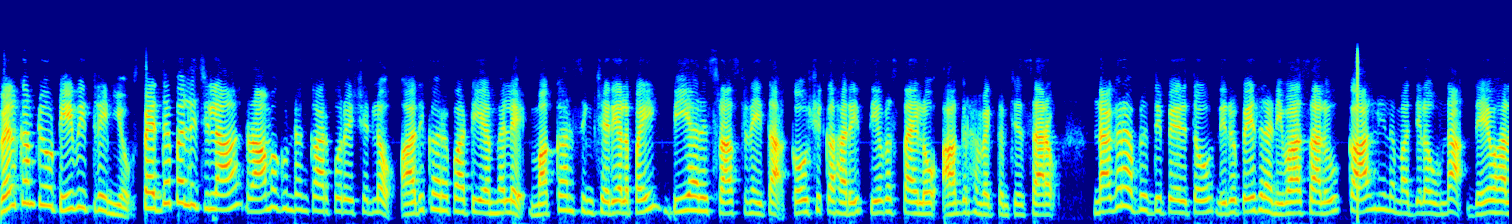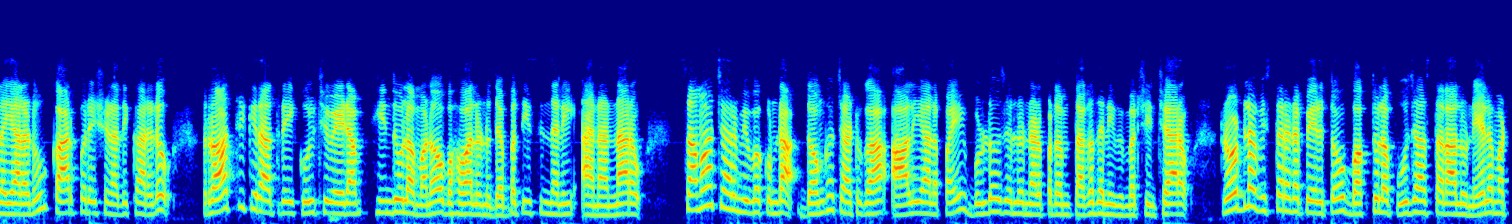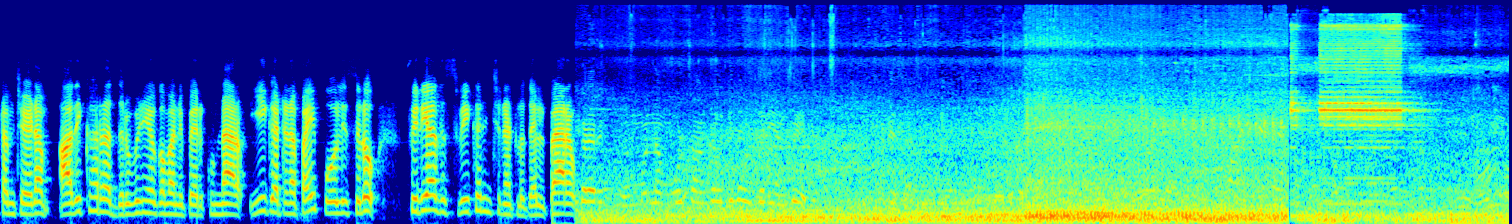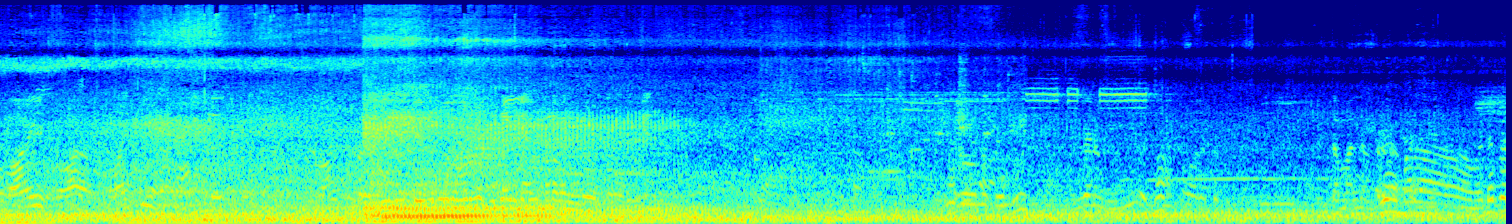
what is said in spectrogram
Welcome to TV three news. Peddapalli జిల్లా రామగుండం కార్పొరేషన్లో అధికార పార్టీ ఎమ్మెల్యే మక్కాన్ సింగ్ చర్యలపై బీఆర్ఎస్ రాష్ట్ర నేత కౌశిక హరి తీవ్రస్థాయిలో ఆగ్రహం వ్యక్తం చేశారు. నగర అభివృద్ధి పేరుతో నిరుపేదల నివాసాలు కాలనీల మధ్యలో ఉన్న దేవాలయాలను కార్పొరేషన్ అధికారులు రాత్రికి రాత్రి కూల్చివేయడం హిందువుల మనోభావాలను దెబ్బతీసిందని ఆయన అన్నారు. సమాచారం ఇవ్వకుండా దొంగచాటుగా ఆలయాలపై బుల్డోజర్లు నడపడం తగదని విమర్శించారు. రోడ్ల విస్తరణ పేరుతో భక్తుల పూజా స్థలాలు నేలమట్టం చేయడం అధికార దుర్వినియోగమని పేర్కొన్నారు. ఈ ఘటనపై పోలీసులు ఫిర్యాదు స్వీకరించినట్లు తెలిపారు ఇక్కడ మొన్న మూడు సంవత్సరాల కింద ఇద్దరు చనిపోయారు అదే సార్ గులే ఒకటి అడుగు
